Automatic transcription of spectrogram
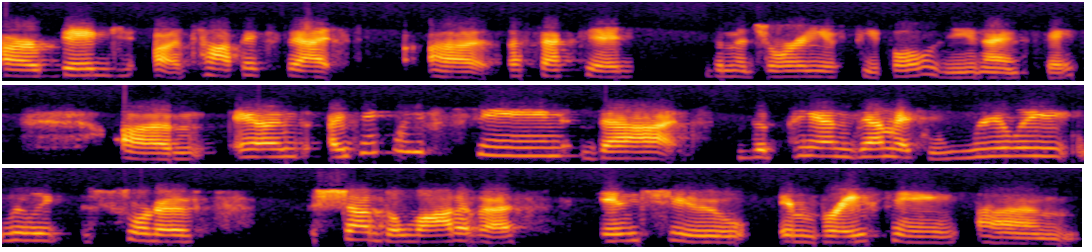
are big uh, topics that uh, affected the majority of people in the United States. Um, and I think we've seen that the pandemic really, really sort of shoved a lot of us into embracing um,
